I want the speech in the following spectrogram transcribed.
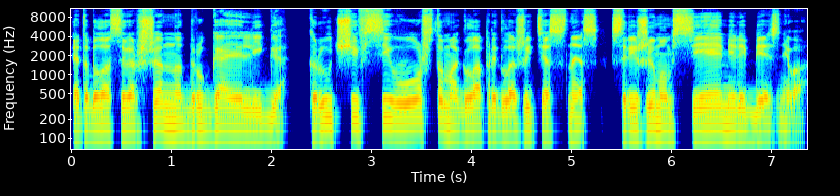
Это была совершенно другая лига, круче всего, что могла предложить SNES, с режимом 7 или без него.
